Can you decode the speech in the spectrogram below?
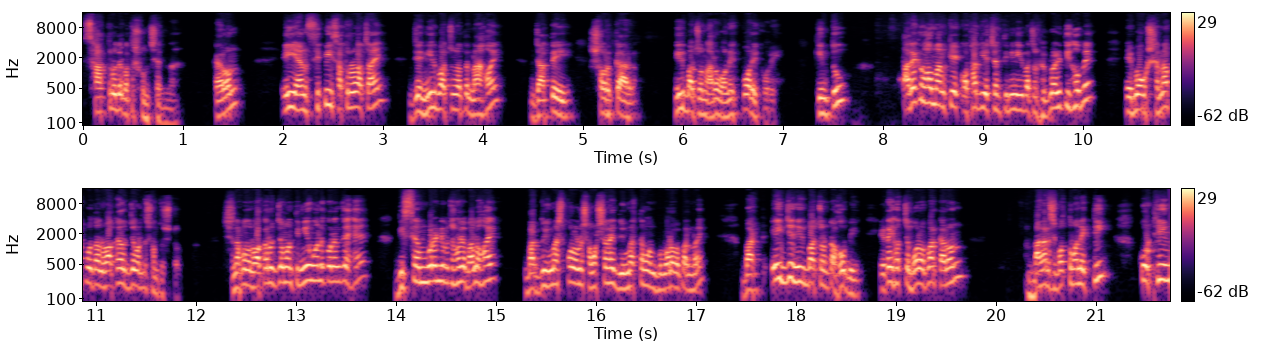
ছাত্রদের কথা শুনছেন না। কারণ এই এনসিপি ছাত্ররা চায় যে নির্বাচন যাতে না হয়, যাতে সরকার নির্বাচন আরও অনেক পরে করে। কিন্তু তারেক রহমানকে কথা দিয়েছেন, তিনি নির্বাচন ফেব্রুয়ারিতে হবে এবং সেনাপ্রধান ওয়াকারুজ্জামান সন্তুষ্ট। সেনাপ্রধান ওয়াকারুজ্জামান, তিনিও মনে করেন যে হ্যাঁ ডিসেম্বরে নির্বাচন হলে ভালো হয় বা দুই মাস পর হলে সমস্যা নেই, দুই মাস তেমন বড় ব্যাপার নয়। বাট এই যে নির্বাচনটা হবে, এটাই হচ্ছে বড় ব্যাপার, কারণ বাংলাদেশ বর্তমানে একটি কঠিন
